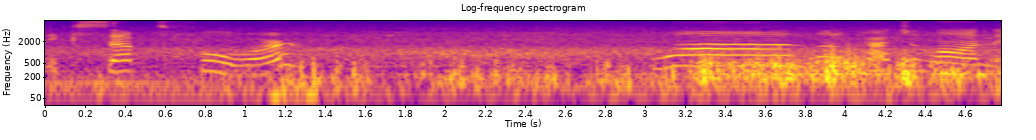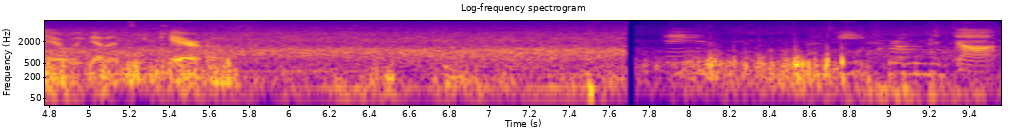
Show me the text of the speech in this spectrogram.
except for one little patch of lawn there we gotta take care of. And view from the dock.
